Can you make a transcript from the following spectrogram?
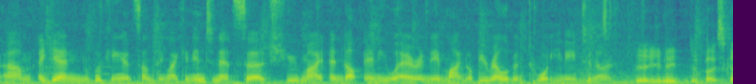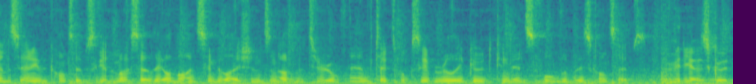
um, again, looking at something like an internet search, you might end up anywhere and it might not be relevant to what you need to know. Yeah, you need a basic understanding of the concepts to get the most out of the online simulations and other material. And the textbooks give a really good condensed form of these concepts. Video is good,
